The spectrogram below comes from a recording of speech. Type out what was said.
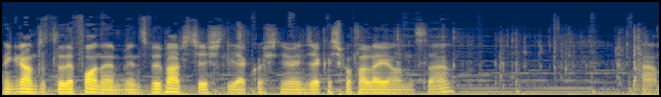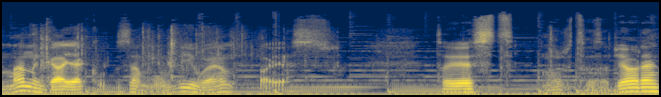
Nagrałem to telefonem, więc wybaczcie, jeśli jakoś nie będzie jakaś powalająca. A manga, jak zamówiłem... O jest. To jest... Może to zabiorę.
